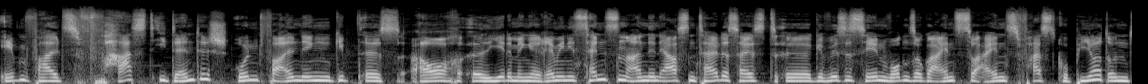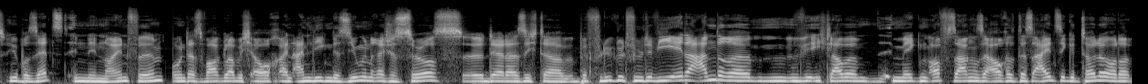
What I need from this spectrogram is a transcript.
ebenfalls fast identisch und vor allen Dingen gibt es auch äh, jede Menge Reminiszenzen an den ersten Teil. Das heißt, äh, gewisse Szenen wurden sogar eins zu eins fast kopiert und übersetzt in den neuen Film. Und das war, glaube ich, auch ein Anliegen des jungen Regisseurs, äh, der da sich da beflügelt fühlte, wie jeder andere. Ich glaube, Making of sagen sie auch, das einzige Tolle oder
